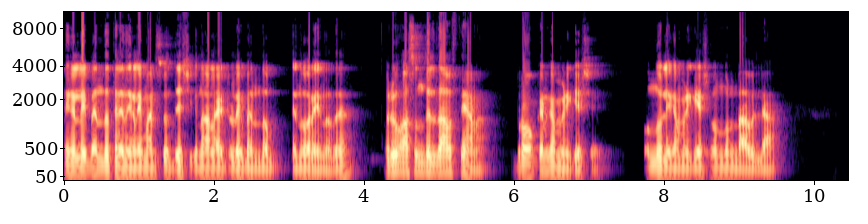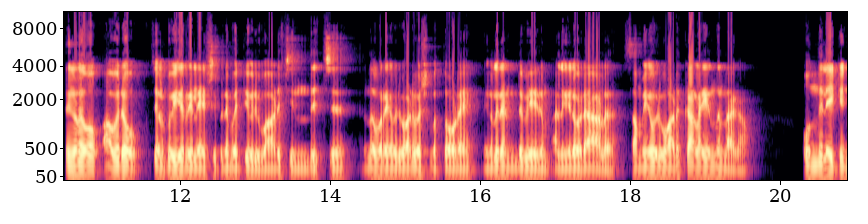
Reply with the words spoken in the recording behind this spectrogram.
നിങ്ങളുടെ ഈ ബന്ധത്തിൽ നിങ്ങളെ മനസ്സിൽ ഉദ്ദേശിക്കുന്ന ആളായിട്ടുള്ള ഈ ബന്ധം എന്ന് പറയുന്നത് ഒരു അസന്തുലിതാവസ്ഥയാണ്. ബ്രോക്കൺ കമ്മ്യൂണിക്കേഷൻ ഒന്നുമില്ല കമ്മ്യൂണിക്കേഷൻ ഒന്നും ഉണ്ടാവില്ല. നിങ്ങൾ അവരോ ചിലപ്പോൾ ഈ റിലേഷൻഷിപ്പിനെ പറ്റി ഒരുപാട് ചിന്തിച്ച് എന്താ പറയുക ഒരുപാട് വിഷമത്തോടെ നിങ്ങൾ രണ്ടുപേരും അല്ലെങ്കിൽ ഒരാൾ സമയം ഒരുപാട് കളയുന്നുണ്ടാകാം. ഒന്നിലേക്കും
